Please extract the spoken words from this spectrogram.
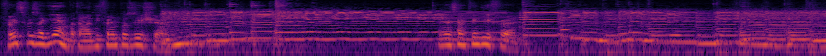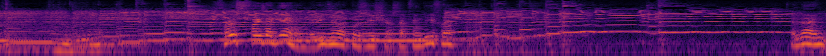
First phrase again, but on a different position. And then something different. First phrase again in the original position, something different. And then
